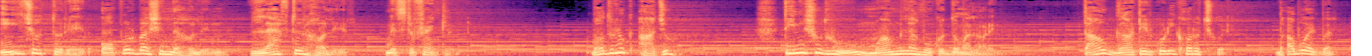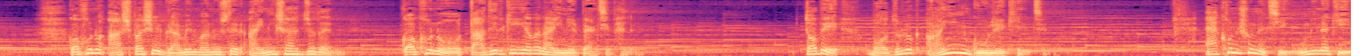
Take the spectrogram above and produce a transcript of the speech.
এই চত্বরের অপর বাসিন্দা হলেন ল্যাফটার হলের মিস্টার ফ্র্যাঙ্কলিন। ভদ্রলোক আজও তিনি শুধু মামলা মোকদ্দমা লড়েন, তাও গাঁটের কড়ি খরচ করে। ভাবো একবার, কখনো আশপাশের গ্রামের মানুষদের আইনি সাহায্য দেন, কখনো তাদেরকেই আবার আইনের প্যাঁচে ফেলেন। তবে ভদ্রলোক আইন গুলে খেয়েছেন। এখন শুনেছি উনি নাকি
